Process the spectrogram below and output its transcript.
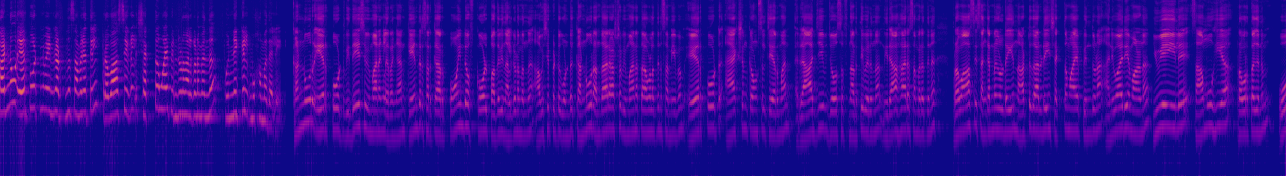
കണ്ണൂർ എയർപോർട്ടിന് വേണ്ടി നടത്തുന്ന സമരത്തിൽ പ്രവാസികൾ ശക്തമായ പിന്തുണ നൽകണമെന്ന് പുന്നയ്ക്കൽ മുഹമ്മദ് അലി. കണ്ണൂർ എയർപോർട്ട് വിദേശ വിമാനങ്ങൾ ഇറങ്ങാൻ കേന്ദ്ര സർക്കാർ പോയിന്റ് ഓഫ് കോൾ പദവി നൽകണമെന്ന് ആവശ്യപ്പെട്ടുകൊണ്ട് കണ്ണൂർ അന്താരാഷ്ട്ര വിമാനത്താവളത്തിന് സമീപം airport action council chairman Rajeev Joseph നടത്തിവരുന്ന നിരാഹാര സമരത്തിന് പ്രവാസി സംഘടനകളുടെയും നാട്ടുകാരുടെയും ശക്തമായ പിന്തുണ അനിവാര്യമാണ്. യു എ ഇയിലെ സാമൂഹിക പ്രവർത്തകനും ഒ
